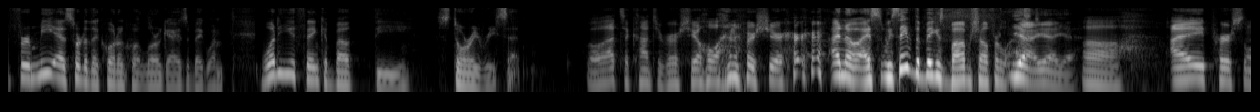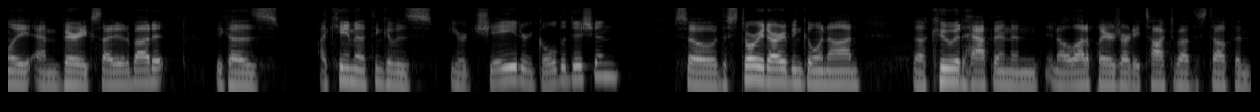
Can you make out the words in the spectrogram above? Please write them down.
for me as sort of the quote unquote lore guy is a big one. What do you think about the story reset? Well, that's a controversial one for sure. I know I s we saved the biggest bombshell for last. yeah, yeah. Yeah. Uh, I personally am very excited about it because I came in, I think it was your Jade or Gold edition. So the story had already been going on. The coup had happened, and you know a lot of players already talked about the stuff. And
